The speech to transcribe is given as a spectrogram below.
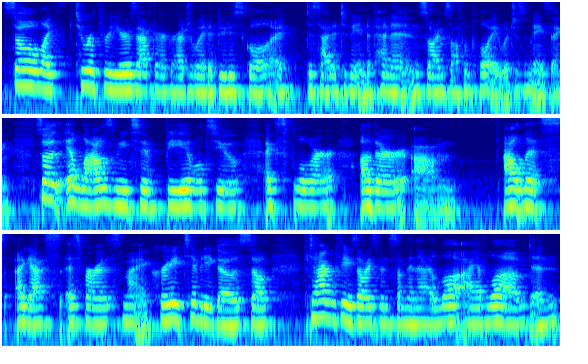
so, like two or three years after I graduated beauty school, I decided to be independent, and so I'm self-employed, which is amazing. So it allows me to be able to explore other um, outlets, I guess, as far as my creativity goes. So photography has always been something that I love. I have loved, and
